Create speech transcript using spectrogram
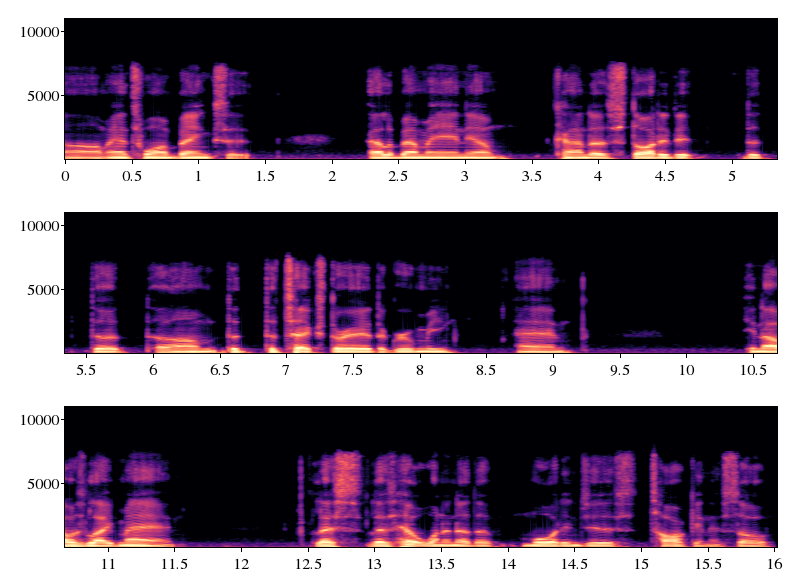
um, Antoine Banks at Alabama A&M, kind of started it, the the um, the the text thread, the GroupMe, and you know, I was like, man, let's let's help one another more than just talking. And so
